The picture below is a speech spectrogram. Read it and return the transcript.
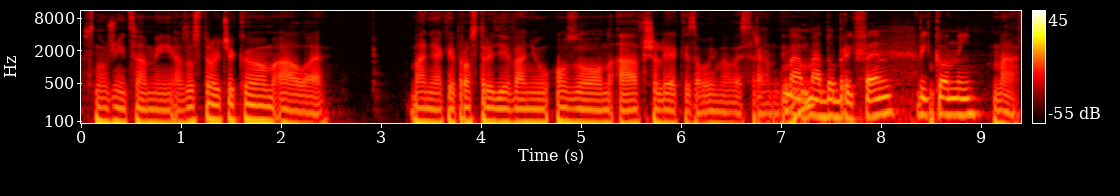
s nožnicami a so strojčekom, ale má nejaké prostredie, vaňu, ozón a všelijaké zaujímavé srandy. Má, má dobrý fen, výkonný. Má,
